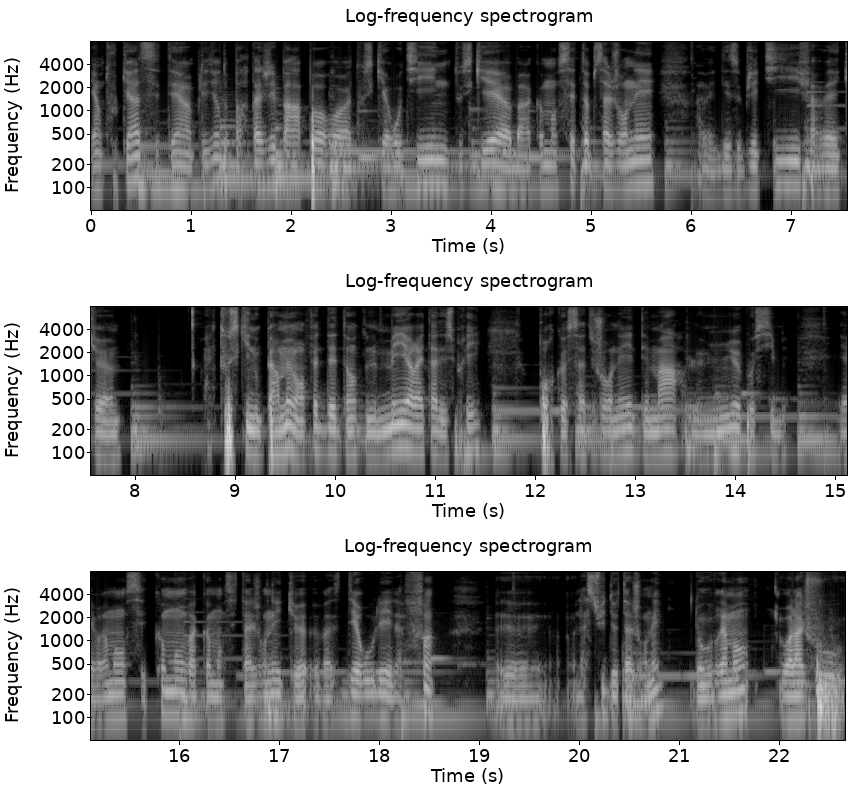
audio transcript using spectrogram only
Et en tout cas, c'était un plaisir de partager par rapport à tout ce qui est routine, tout ce qui est bah, comment set-up sa journée, avec des objectifs, avec tout ce qui nous permet en fait d'être dans le meilleur état d'esprit pour que cette journée démarre le mieux possible. Et vraiment, c'est comment va commencer ta journée que va se dérouler la fin, la suite de ta journée. Donc vraiment, voilà, je vous,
